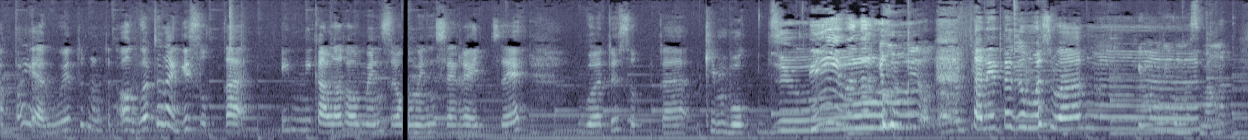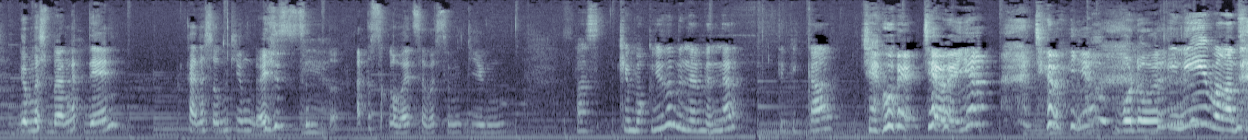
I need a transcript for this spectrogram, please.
Apa ya gue tuh nonton oh gue tuh lagi suka ini kalau romance romance receh gue tuh suka Kim Bok Joo Ih, bener, Kim Bok Joo. kan itu gemes banget. Gimana dia gemes banget. Gemes banget dan karena Sung Kyung guys. Iya. aku suka banget sama Sung Kyung pas Kim Bok Joo tuh bener-bener tipikal cewek ceweknya ceweknya bodoh. ini banget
